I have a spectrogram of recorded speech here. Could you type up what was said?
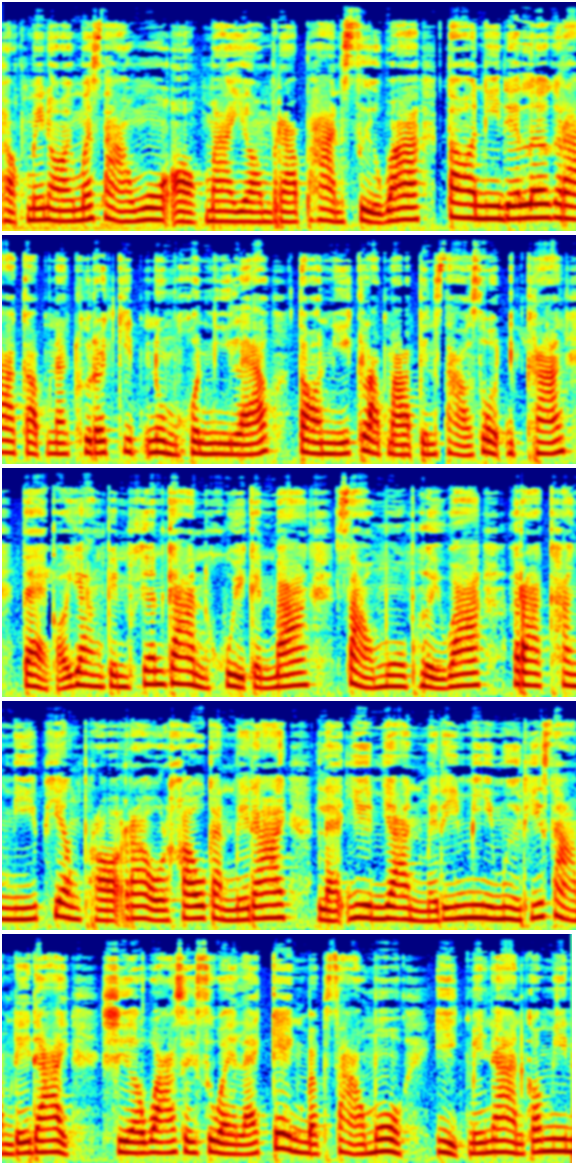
ช็อกไม่น้อยเมื่อสาวโมออกมายอมรับผ่านสื่อว่า ตอนนี้ได้เลิกรากับนักธุรกิจหนุ่มคนนี้แล้ว ตอนนี้กลับมาเป็นสาวโสดอีกครั้ง แต่ก็ยังเป็นเพื่อนกันคุยกันบ้าง สาวโมเผยว่ารักครั้งนี้เพียงเพราะเราเข้ากันไม่ได้ และยืนยันไม่ได้มีมือที่สามใดๆเชื่อว่าสวยๆ และเก่งแบบสาวโม อีกไม่นานก็มีห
